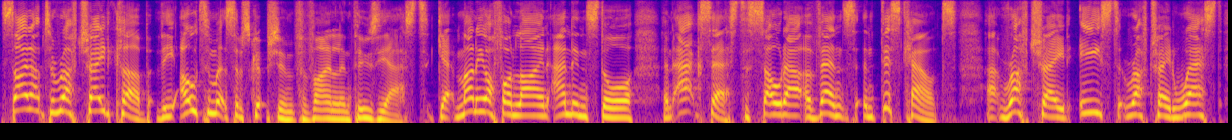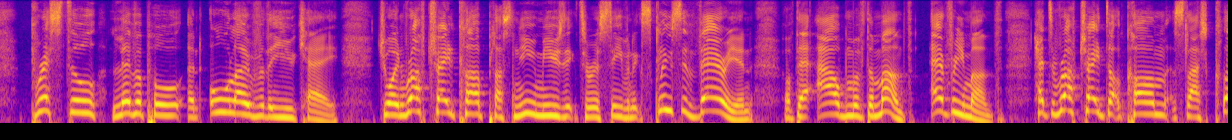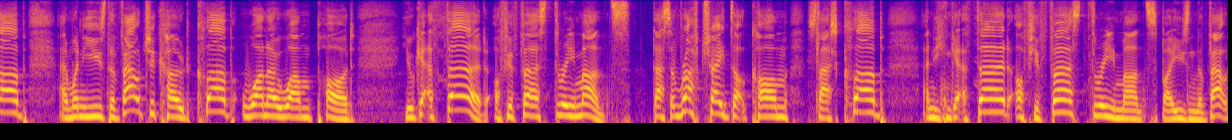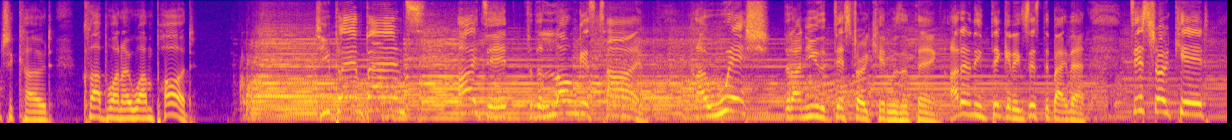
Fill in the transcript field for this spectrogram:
Sign up to Rough Trade Club, the ultimate subscription for vinyl enthusiasts. Get money off online and in store and access to sold out events and discounts at Rough Trade East, Rough Trade West, Bristol, Liverpool, and all over the UK. Join Rough Trade Club plus new music to receive an exclusive variant of their album of the month every month. Head to roughtrade.com slash club, and when you use the voucher code club101pod, you'll get a third off your first three months. That's at roughtrade.com slash club, and you can get a third off your first three months by using the voucher code club101pod. Do you play in bands? I did for the longest time. And I wish that I knew that DistroKid was a thing. I don't even think it existed back then. DistroKid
